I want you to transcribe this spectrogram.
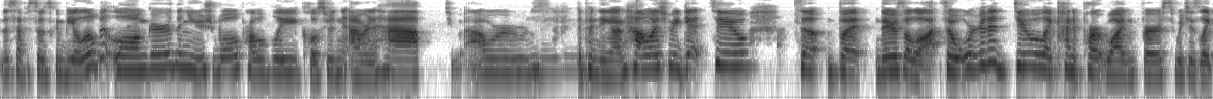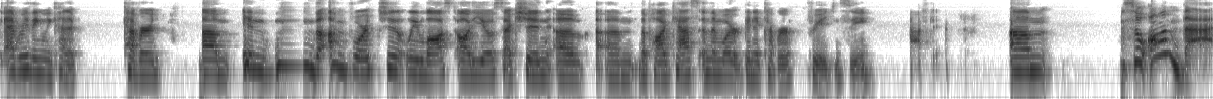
This episode's gonna be a little bit longer than usual, probably closer to an hour and a half, two hours, Maybe. depending on how much we get to. So, but there's a lot. So we're gonna do like kind of part one first, which is like everything we kind of covered um, in the unfortunately lost audio section of um, the podcast, and then we're gonna cover free agency after. Um, so on that,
